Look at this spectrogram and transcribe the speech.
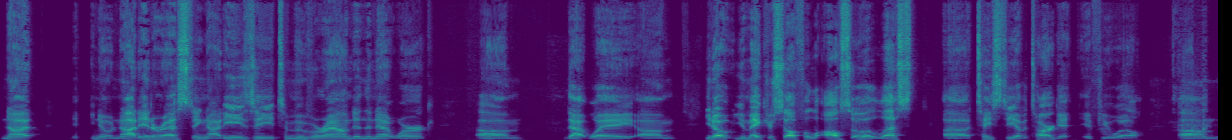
not you know, not interesting, not easy to move around in the network. Um, that way, um, you know, you make yourself a, also a less uh, tasty of a target, if you will, um,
